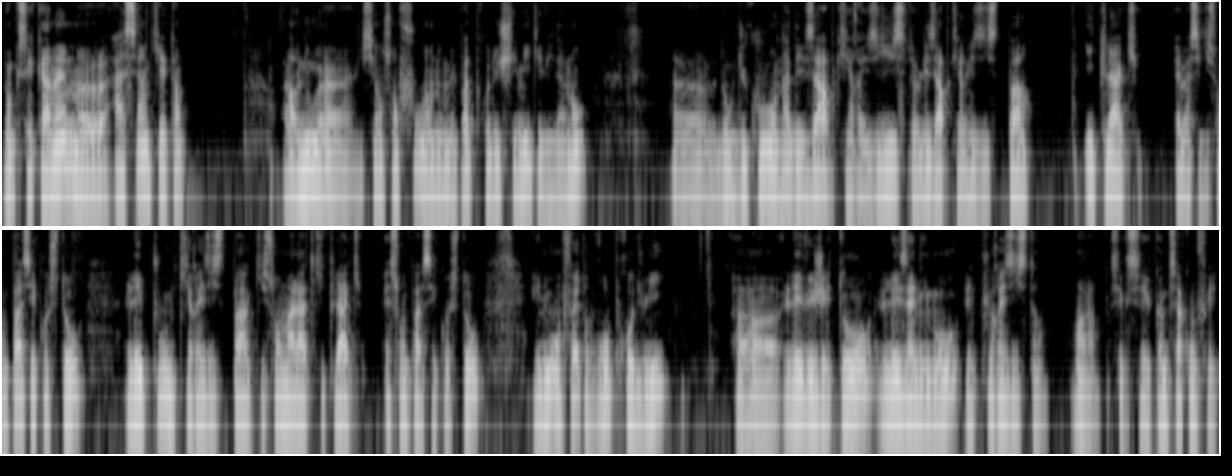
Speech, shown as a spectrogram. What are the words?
Donc c'est quand même euh, assez inquiétant. Alors nous, euh, ici on s'en fout, hein, nous on met pas de produits chimiques évidemment, euh, donc du coup, on a des arbres qui résistent. Les arbres qui résistent pas, ils claquent. Eh ben, c'est qu'ils sont pas assez costauds. Les poules qui résistent pas, qui sont malades, qui claquent, elles sont pas assez costauds. Et nous, en fait, on reproduit euh, les végétaux, les animaux les plus résistants. Voilà, c'est comme ça qu'on fait.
